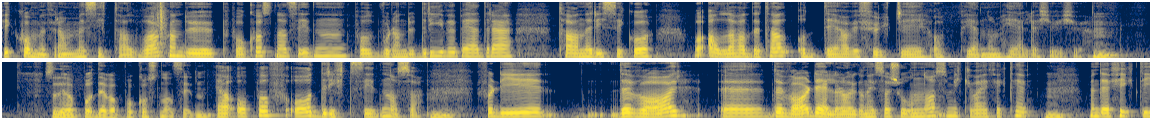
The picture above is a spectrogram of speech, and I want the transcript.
fikk komme fram med sitt tall. Hva kan du på kostnadssiden, på hvordan du driver bedre, ta ned risiko? Og alle hadde tall, og det har vi fulgt de opp gjennom hele 2020. Mm. Så det var, på, det var, på, kostnadssiden? Ja, og på og driftssiden også. Mm. Fordi det var, det var deler av organisasjonen nå som ikke var effektiv. Mm. Men fikk de,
